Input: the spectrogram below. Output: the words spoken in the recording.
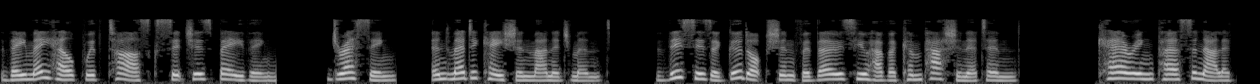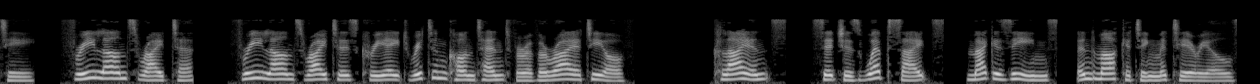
They may help with tasks such as bathing, dressing, and medication management. This is a good option for those who have a compassionate and caring personality. Freelance writer Freelance writers create written content for a variety of clients, such as websites, magazines, and marketing materials.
